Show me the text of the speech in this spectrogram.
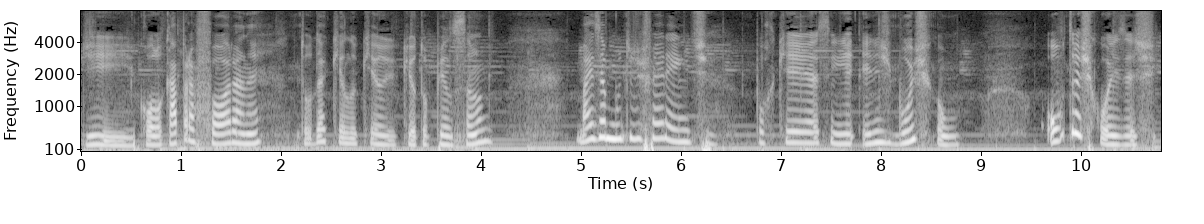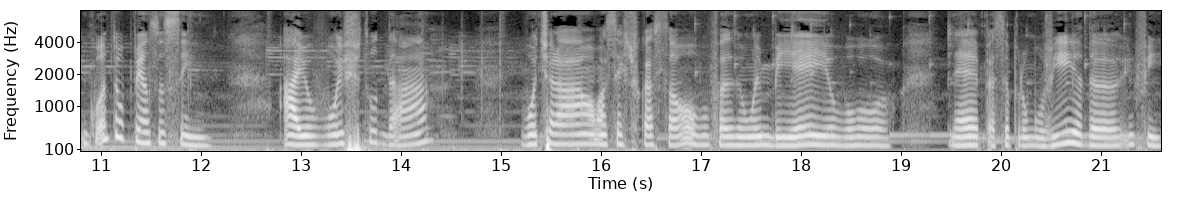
de colocar para fora, né? tudo aquilo que eu, que eu tô pensando, mas é muito diferente, porque assim, eles buscam outras coisas. Enquanto eu penso assim, ah, eu vou estudar, vou tirar uma certificação, vou fazer um MBA, eu vou, né, para ser promovida, enfim.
